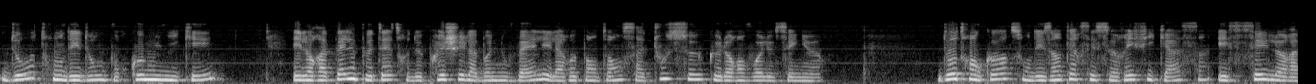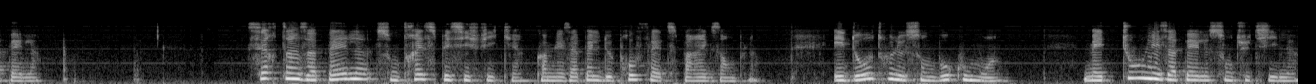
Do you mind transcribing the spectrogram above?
D'autres ont des dons pour communiquer et leur appel peut être de prêcher la bonne nouvelle et la repentance à tous ceux que leur envoie le Seigneur. D'autres encore sont des intercesseurs efficaces et c'est leur appel. Certains appels sont très spécifiques, comme les appels de prophètes par exemple, et d'autres le sont beaucoup moins. Mais tous les appels sont utiles,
